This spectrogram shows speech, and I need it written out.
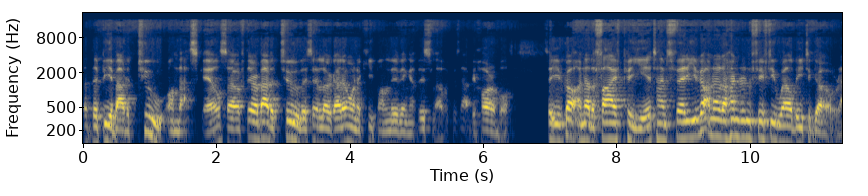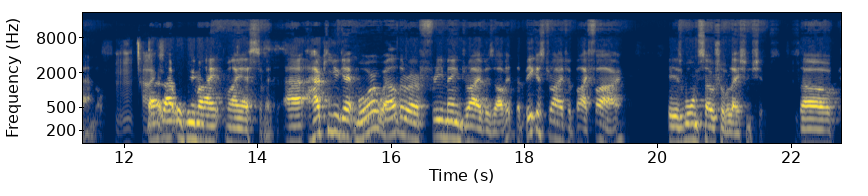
that there'd be about a two on that scale. So if they're about a two, they say, look, I don't want to keep on living at this level because that'd be horrible. So you've got another five per year times 30, you've got another 150 WELLBY to go, Randall. Mm-hmm. That, that, would be my my estimate. Uh, how can you get more? Well, there are three main drivers of it. The biggest driver by far is warm social relationships. So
